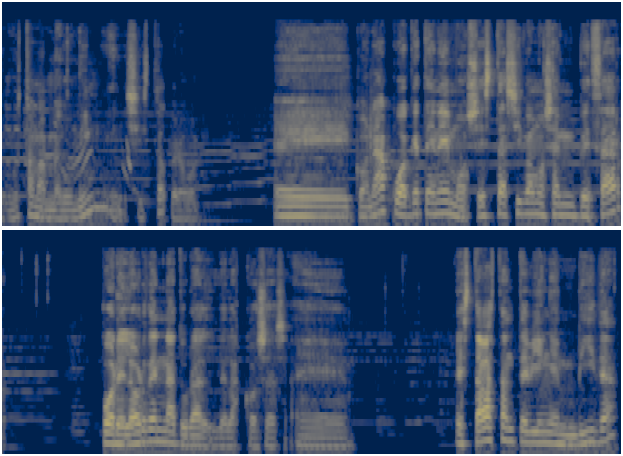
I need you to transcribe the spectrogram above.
Me gusta más Megumin, insisto, pero bueno. Eh, con Aqua, ¿qué tenemos? Esta sí vamos a empezar por el orden natural de las cosas. Eh, está bastante bien en vida.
